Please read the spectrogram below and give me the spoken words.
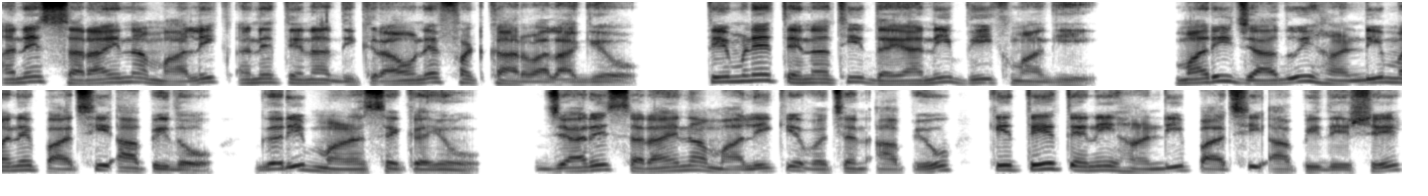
અને સરાયના માલિક અને તેના દીકરાઓને ફટકારવા લાગ્યો. તેમણે તેનાથી દયાની ભીખ માંગી. મારી જાદુઈ હાંડી મને પાછી આપી દો, ગરીબ માણસે કહ્યું. જ્યારે સરાયના માલિકે વચન આપ્યું કે તે તેની હાંડી પાછી આપી દેશે,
